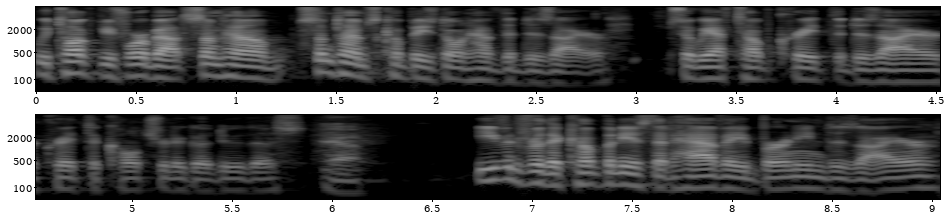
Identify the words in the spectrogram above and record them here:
we talked before about somehow sometimes companies don't have the desire, so we have to help create the desire, create the culture to go do this. Yeah. Even for the companies that have a burning desire,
